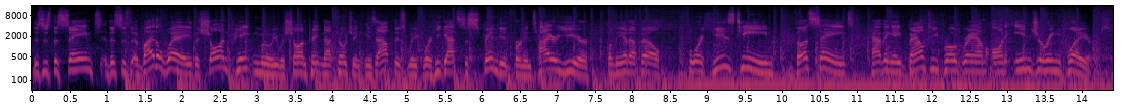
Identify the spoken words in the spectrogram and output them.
This is the same. T- this is, by the way, the Sean Payton movie with Sean Payton not coaching is out this week where he got suspended for an entire year from the NFL for his team, the Saints, having a bounty program on injuring players.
